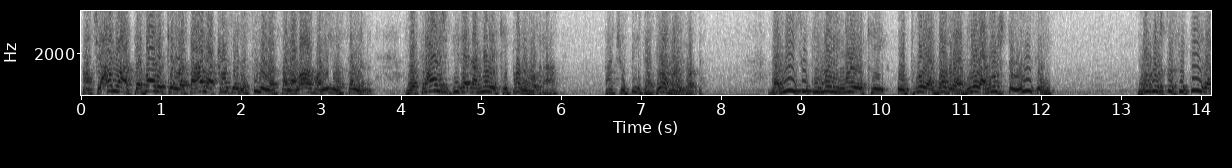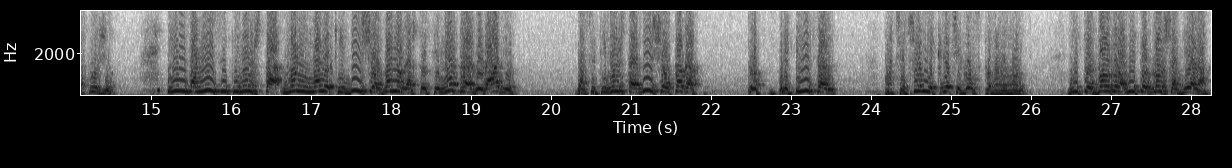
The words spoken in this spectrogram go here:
Pa će Allah te bareke wa ta'ala, kaže Resulullah sallallahu alaihi wa sallam, zatražiti da nam meleki ponovo vrate. Pa ću pitati, o moj robe, da nisu ti moji meleki u tvoja dobra djela nešto uzeli, nego što si ti zaslužio. Ili da nisu ti nešto moji meleki više od onoga što si nepravdu radio, da su ti nešto više od toga pripisali, pa će čovjek reći gospodaru moj, ni to dobra, ni to loša djela,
